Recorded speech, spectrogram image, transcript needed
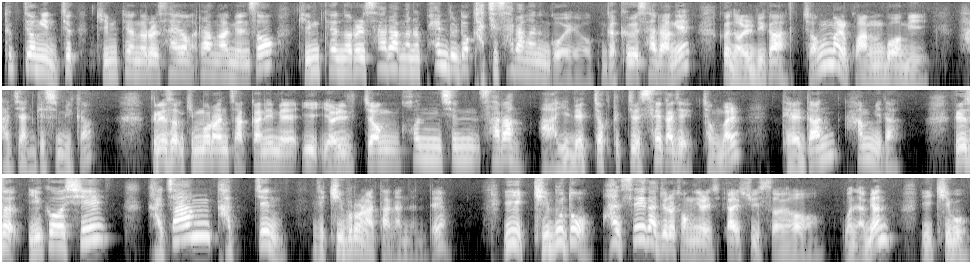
특정인 즉 김태너를 사랑하면서 김태너를 사랑하는 팬들도 같이 사랑하는 거예요. 그러니까 그 사랑의 그 넓이가 정말 광범위하지 않겠습니까? 그래서 김모란 작가님의 이 열정, 헌신, 사랑, 아, 이 내적 특질 세 가지 정말 대단합니다. 그래서 이것이 가장 값진 이제 기부로 나타났는데요. 이 기부도 한 세 가지로 정리할 수 있어요. 뭐냐면 이 기부,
